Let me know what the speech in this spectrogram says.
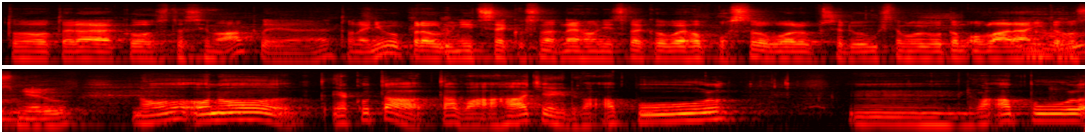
to teda jako jste si mákli, ne? To není opravdu nic jako snadného, nic takového posouvat dopředu. Už jste mluvil o tom ovládání no, toho směru. No, ono, jako ta, ta váha těch 2,5, Mm, dva a půl.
